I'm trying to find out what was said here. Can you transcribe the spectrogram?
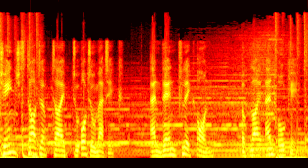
Change startup type to automatic, and then click on apply and OK.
